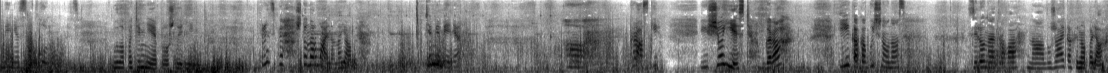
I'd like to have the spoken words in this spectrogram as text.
Более-менее светло на улице. Было потемнее прошлые дни. В принципе, что нормально, ноябрь. Тем не менее, краски еще есть в горах. И, как обычно, у нас зеленая трава на лужайках и на полях.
